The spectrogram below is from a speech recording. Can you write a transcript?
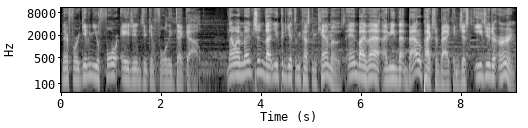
therefore giving you 4 agents you can fully deck out. Now I mentioned that you could get some custom camos, and by that I mean that battle packs are back and just easier to earn.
